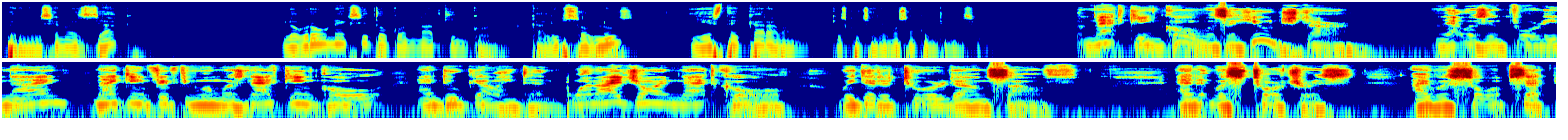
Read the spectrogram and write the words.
pero ese no es Jack. Logró un éxito con Nat King Cole, Calypso Blues y este Caravan que escucharemos a continuación. Nat King Cole was a huge star. That was in 49. 1951 was Nat King Cole and Duke Ellington. When I joined Nat Cole, we did a tour down south, and it was torturous. I was so upset.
